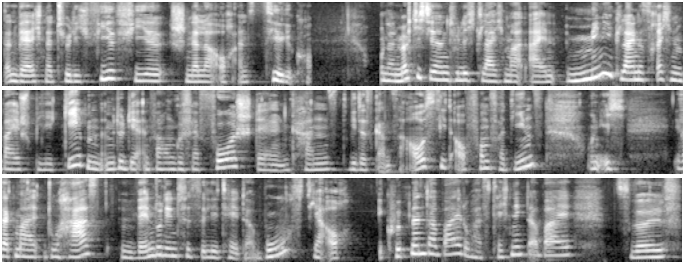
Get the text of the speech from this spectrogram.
dann wäre ich natürlich viel, viel schneller auch ans Ziel gekommen. Und dann möchte ich dir natürlich gleich mal ein mini kleines Rechenbeispiel geben, damit du dir einfach ungefähr vorstellen kannst, wie das Ganze aussieht, auch vom Verdienst. Und ich, ich sag mal, du hast, wenn du den Facilitator buchst, ja auch Equipment dabei, du hast Technik dabei, zwölf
